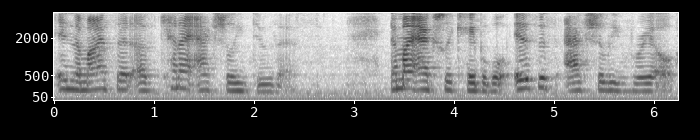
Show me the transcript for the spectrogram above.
in the mindset of can I actually do this? Am I actually capable? Is this actually real?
